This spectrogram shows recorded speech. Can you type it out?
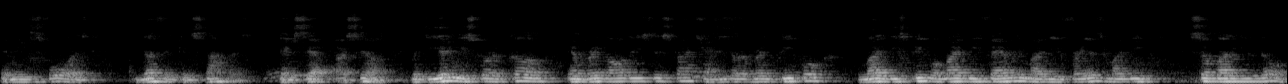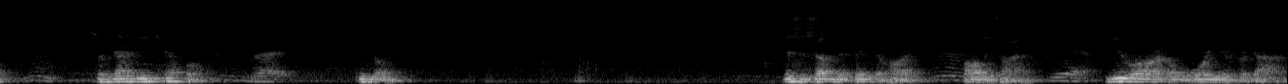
and he's for us, nothing can stop us except ourselves. But the enemy is going to come and bring all these distractions. He's going to bring people. Might these people might be family, might be friends, might be somebody you know. So you got to be careful. Right. Keep going. This is something to take to heart all the time. You are a warrior for God.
